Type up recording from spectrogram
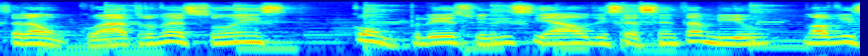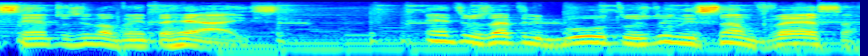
Serão quatro versões com preço inicial de R$ 60.990. Entre os atributos do Nissan Versa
